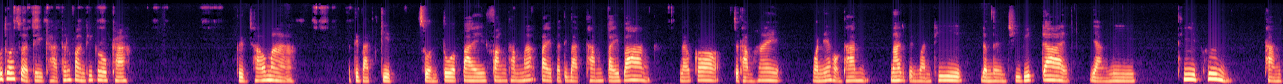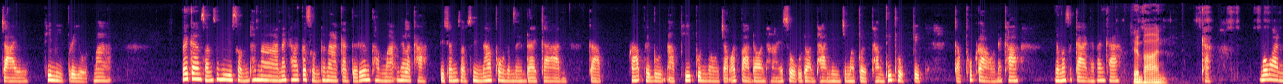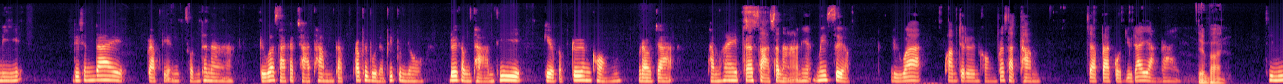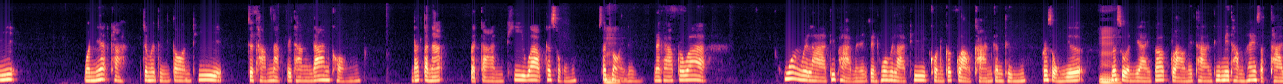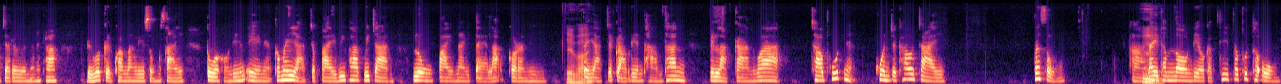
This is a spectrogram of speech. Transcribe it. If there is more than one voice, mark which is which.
Speaker 1: ผู้ทวสวัสดีค่ะ ท่านฟังที่ครพค่ะ ตื่นเช้ามา ปฏิบัติกิจส่วนตัวไปฟังธรรมะไปปฏิบัติธรรมไปบ้าง แล้วก็จะทำให้วันนี้ของท่านน่าจะเป็นวันที่ดำเนินชีวิตได้ อย่างมีที่พึ่งทางใจที่มีประโยชน์มากรายการสันสนีสนทนานะคะก็สนทนากันแต่เรื่องธรรมะนี่แหละค่ะ ดิฉันสันสนีนาพงดำเนินรายการกับ พระภัยบุญอภิปุณโญจากวัดป่าดอนหายโศอุดรธานีจะมาเปิดธรรมที่ถูกปิดกับพวกเรานะคะนมัสการกันท่านคะ
Speaker 2: เชิญพาน
Speaker 1: ค่ะ เมื่อวานนี้ดิฉันได้กลับเรียนสนทนา หรือว่าสากัจฉาธรรมกับพระภัยบุญอภิปุณโญด้วยคำถามที่เกี่ยวกับเรื่องของเราจะทำให้พระศาสนาเนี่ยไม่เสื่อมหรือว่าความเจริญของพระสัตธรรม จะปรากฏอยู่ได้อย่างไร
Speaker 2: เต็มบาน
Speaker 1: ทีนี้ วันเนี้ยค่ะ จะมาถึงตอนที่จะถามหนักไปทางด้านของรัตนะประการที่ว่าพระสงฆ์สักหน่อยหนึ่งนะคะ เพราะว่าห่วงเวลาที่ผ่านมาเป็นห่วงเวลาที่คนก็กล่าวขานกันถึงพระสงฆ์เยอะ และส่วนใหญ่ก็กล่าวในทางที่ไม่ทำให้ศรัทธาเจริญนะคะ หรือว่าเกิดความลังเลสงสัยตัวของดิฉันเองเนี่ยก็ไม่อยากจะไปวิพากษ์วิจารณ์ลงไปในแต่ละกรณี แต่อยากจะกล่าวเรียนถามท่านเป็นหลักการว่า ชาวพุทธเนี่ยควรจะเข้าใจพระสงฆ์ในทำนองเดียวกับที่พระพุทธองค์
